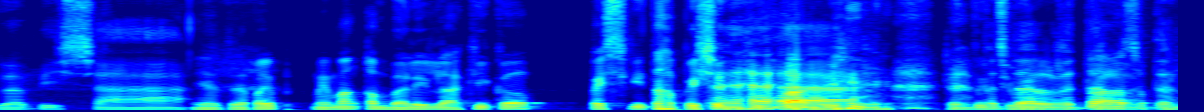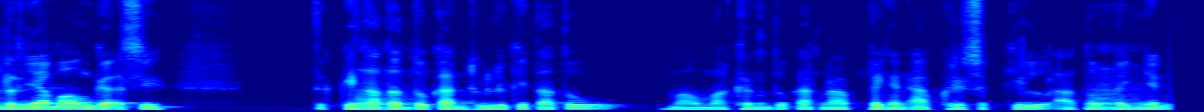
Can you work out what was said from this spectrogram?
juga bisa. Ya, tapi memang kembali lagi ke pace kita, passion kita nih. Dan tujuan Betul, kita sebenarnya mau nggak sih? Kita tentukan dulu kita tuh mau magang tuh karena pengen upgrade skill atau Mm-mm. pengen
